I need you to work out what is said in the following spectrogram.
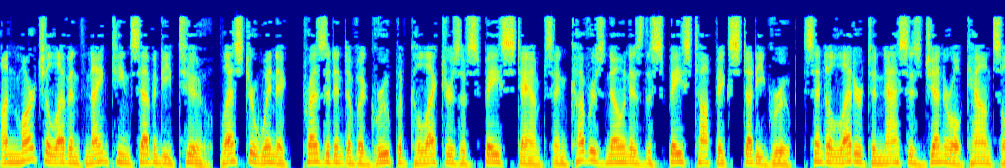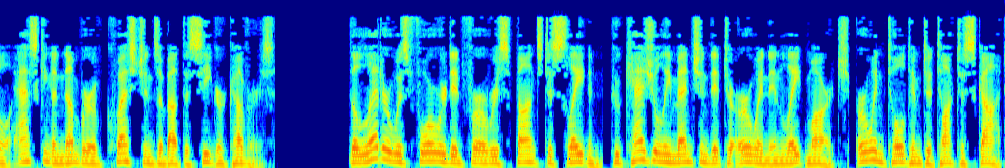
On March 11, 1972, Lester Winnack, president of a group of collectors of space stamps and covers known as the Space Topics Study Group, sent a letter to NASA's General Counsel asking a number of questions about the Sieger covers. The letter was forwarded for a response to Slayton, who casually mentioned it to Irwin in late March. Irwin told him to talk to Scott.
